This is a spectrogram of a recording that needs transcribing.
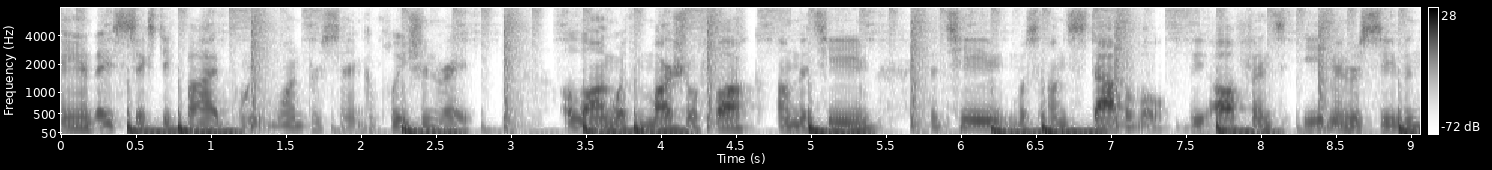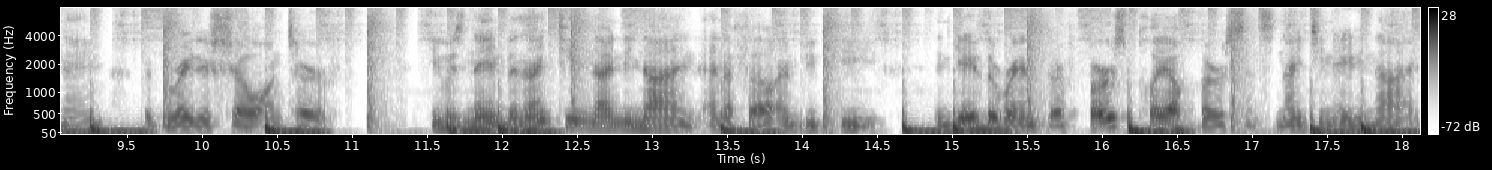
and a 65.1% completion rate. Along with Marshall Faulk on the team, the team was unstoppable. The offense even received the name the greatest show on turf. He was named the 1999 NFL MVP and gave the Rams their first playoff berth since 1989.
